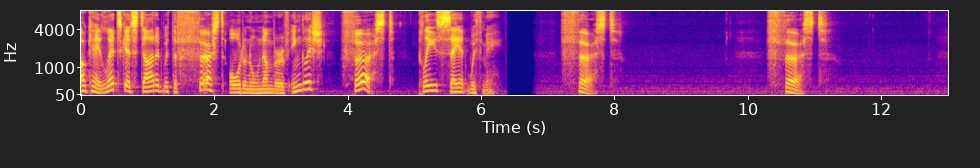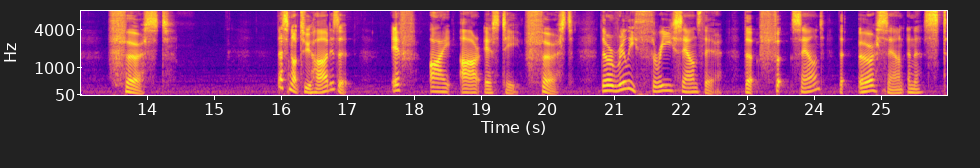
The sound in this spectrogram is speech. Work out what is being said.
Okay, let's get started with the first ordinal number of English, first. Please say it with me. First. First. First. That's not too hard, is it? F I R S T, first. There are really three sounds there the f sound, the er sound, and the st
